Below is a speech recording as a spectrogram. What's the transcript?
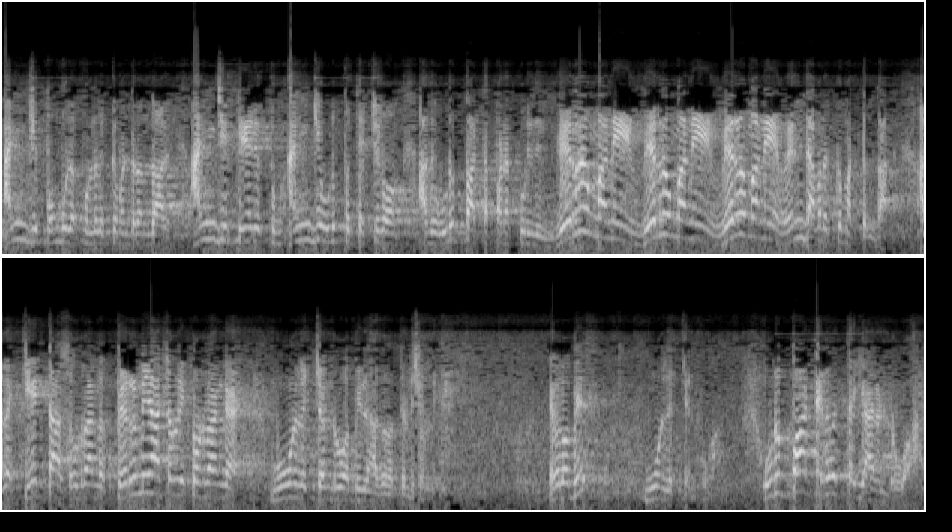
அஞ்சு பொம்புல புல் இருக்கும் என்றிருந்தால் அஞ்சு பேருக்கும் அஞ்சு உடுப்பு தைச்சிரும் அது உடுப்பாட்டப்படக்கூடியது வெறுமனே வெறுமனே வெறுமனே ரெண்டு அவருக்கு மட்டும்தான். அதை கேட்டா சொல்றாங்க பெருமையா சொல்லி சொல்றாங்க. மூணு லட்சம் ரூபாய் பில் ஹசரத்தில் சொல்லி. எவ்வளவு பில்? மூணு லட்சம் ரூபாய். உடுப்பாட்டு எழுபத்தையாயிரம் ரூபாய்.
